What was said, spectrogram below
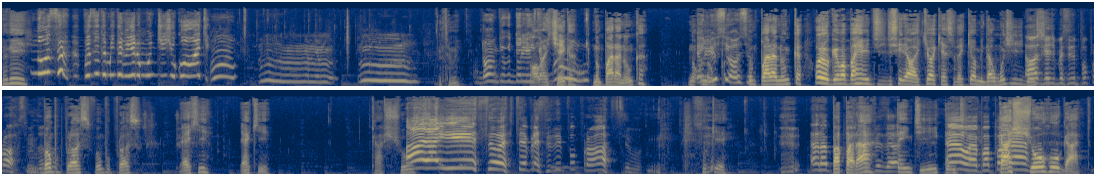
Eu ganhei. Nossa, você também tá ganhando um monte de chocolate. Hum, hum, hum. Eu também. Ai, que delícia. Ó, mas chega. Hum, Não para nunca. Não, não, Delicioso. não para nunca. Ô, eu ganhei uma barrinha de, de cereal aqui, ó. Que é essa daqui, ó. Me dá um monte de Eu acho que a doce. gente precisa ir pro próximo. não? Vamos pro próximo, vamos pro próximo. É aqui. É aqui. Cachorro. Olha isso! Você precisa ir pro próximo. O quê? Era Pra parar? Entendi, entendi. É, ué, pra parar. Cachorro ou gato?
